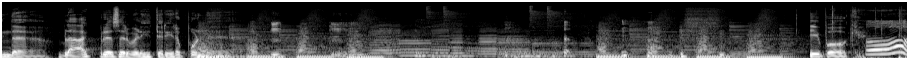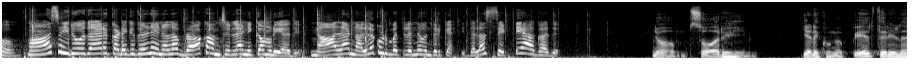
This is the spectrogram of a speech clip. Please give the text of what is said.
இந்த பிளாக் பிரேசர் வெளியே தெரியுற பொண்ணு. இப்போ ஓகே ஓ மாசம் இருபதாயிரம் கிடைக்குதுன்னு என்னால ப்ரா காமிச்சிடலாம் நிக்க முடியாது. நான்லாம் நல்ல குடும்பத்துல இருந்து வந்திருக்கேன். இதெல்லாம் செட்டே ஆகாது. சாரி எனக்கு உங்க பேர் தெரியல.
